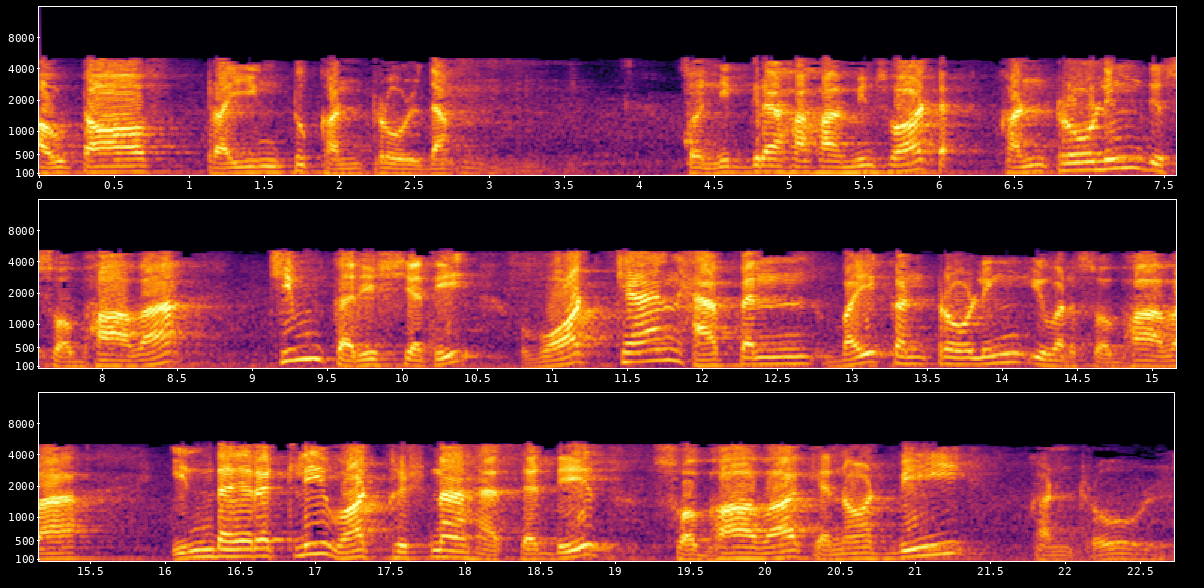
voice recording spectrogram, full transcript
out of trying to control them? So, Nigrahaha means what? Controlling the swabhava, kim karishyati. What can happen by controlling your swabhava? Indirectly what Krishna has said is, Swabhava cannot be controlled.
